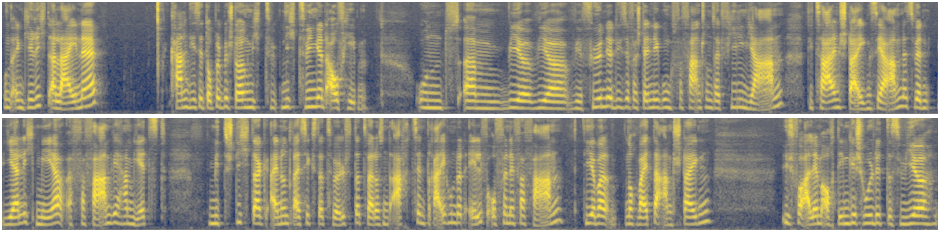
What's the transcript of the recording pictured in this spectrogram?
und ein Gericht alleine kann diese Doppelbesteuerung nicht, nicht zwingend aufheben. Und ähm, wir, wir, wir führen ja diese Verständigungsverfahren schon seit vielen Jahren. Die Zahlen steigen sehr an. Es werden jährlich mehr Verfahren. Wir haben jetzt mit Stichtag 31.12.2018 311 offene Verfahren, die aber noch weiter ansteigen ist vor allem auch dem geschuldet, dass wir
